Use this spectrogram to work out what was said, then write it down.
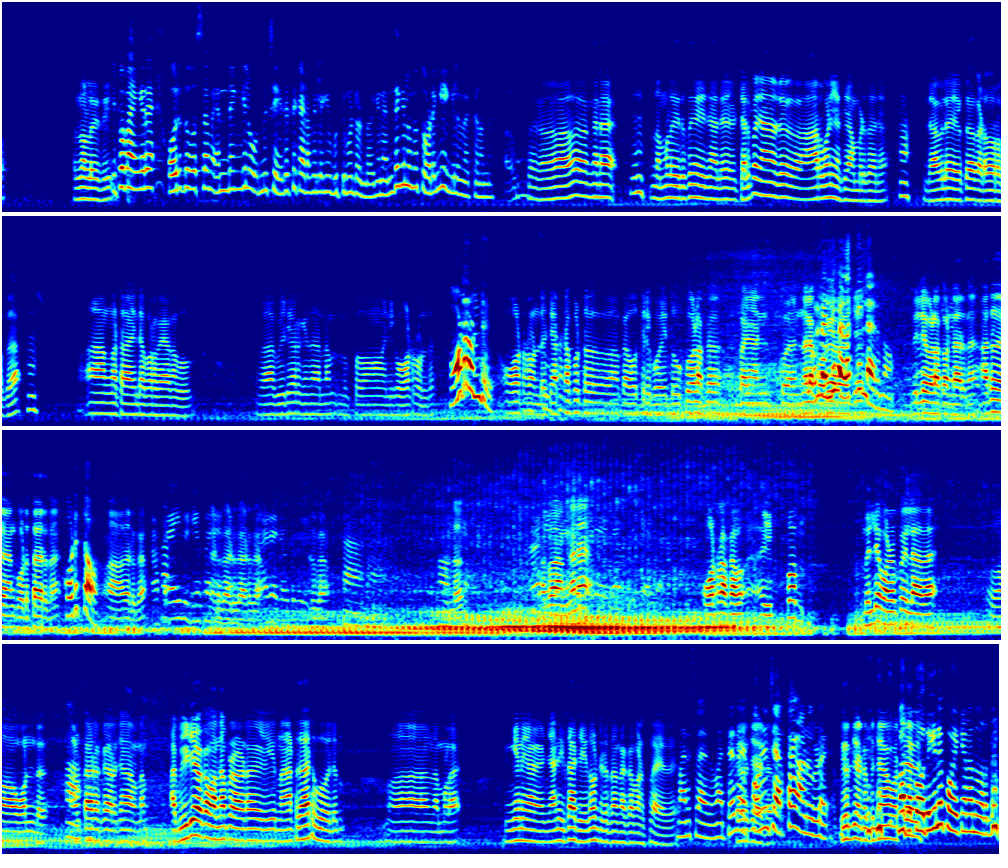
എന്നുള്ള ഇത് ഇപ്പൊ ഭയങ്കര ഒരു ദിവസം എന്തെങ്കിലും ഒന്ന് ചെയ്തിട്ട് കിടന്നില്ലെങ്കിൽ ബുദ്ധിമുട്ടുണ്ടോ? ഇങ്ങനെ എന്തെങ്കിലും ഒന്ന് തുടങ്ങിയെങ്കിലും വെക്കണം അത് അങ്ങനെ നമ്മൾ ഇരുന്ന് കഴിഞ്ഞാൽ ചിലപ്പോൾ ഞാനൊരു ആറു മണിയൊക്കെ ആകുമ്പോഴത്തേന് രാവിലെയൊക്കെ കട തുറക്കുക അങ്ങോട്ട് അതിന്റെ പുറകെ അങ്ങ് പോകും. ആ വീഡിയോ ഇറങ്ങിയത് കാരണം ഇപ്പോൾ എനിക്ക് ഓർഡറുണ്ട്. ഓർഡർ ഉണ്ട് ഓർഡറുണ്ട് ചിരട്ടപ്പെട്ട് ഒക്കെ ഒത്തിരി പോയി. തൂക്കുകളൊക്കെ ഇപ്പോൾ ഞാൻ ഇന്നലെ വലിയ വിളക്കം ഉണ്ടായിരുന്നു. അത് ഞാൻ കൊടുത്തായിരുന്നു. കൊടുത്തോ? ആ അതെടുക്കാം. എടുക്കാം എടുക്കാം എടുക്കാം. എടുക്കാം. ഉണ്ട്. അപ്പോൾ അങ്ങനെ ഓർഡറൊക്കെ ഇപ്പം വലിയ കുഴപ്പമില്ലാതെ ഉണ്ട്. ആൾക്കാരൊക്കെ അറിഞ്ഞ കാരണം ആ വീഡിയോ ഒക്കെ വന്നപ്പോഴാണ് ഈ നാട്ടുകാർ പോലും നമ്മളെ ഇങ്ങനെ ഞാൻ ഇതാ ചെയ്തോണ്ടിരുന്നതെന്നൊക്കെ മനസ്സിലായത്. മനസ്സിലായത്. മറ്റേത് എപ്പോഴും ചിരട്ട കാണും ഇവിടെ. തീർച്ചയായിട്ടും. പിന്നെ ഒറ്റ മറ്റേ കൊതുകിനെ പോയിക്കാനെന്ന് പറഞ്ഞു.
